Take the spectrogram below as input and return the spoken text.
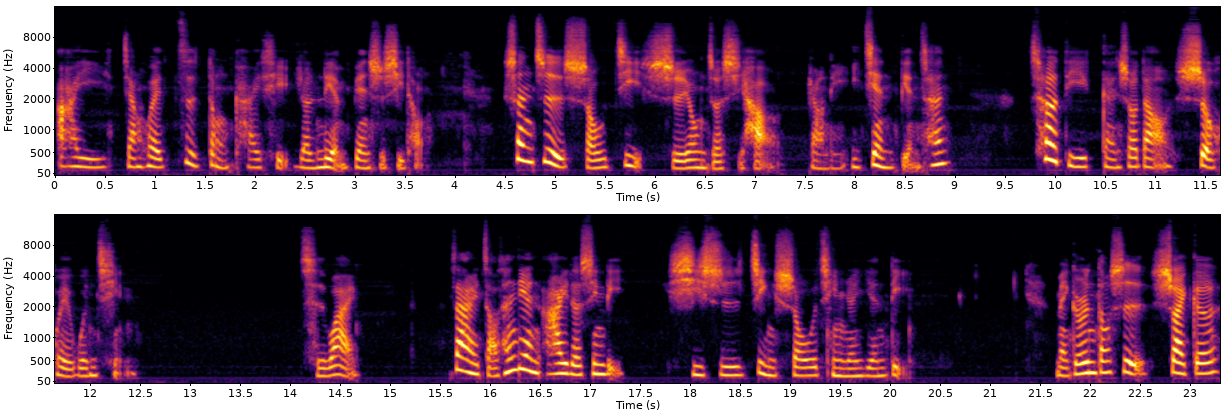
阿姨将会自动开启人脸辨识系统，甚至熟记使用者喜好。让你一键点餐，彻底感受到社会温情。此外，在早餐店阿姨的心里，西施尽收情人眼底，每个人都是帅哥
